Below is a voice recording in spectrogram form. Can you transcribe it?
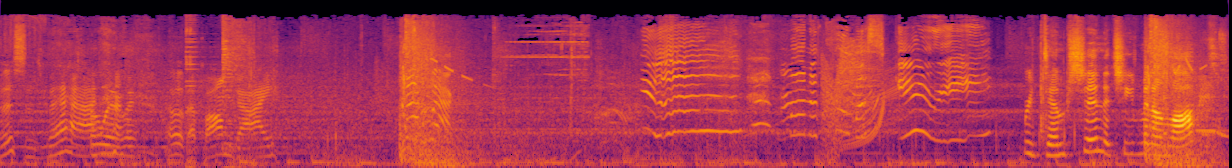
This is bad. Oh, wait, wait. oh, that bomb guy. Monokuma scary! Redemption achievement unlocked.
